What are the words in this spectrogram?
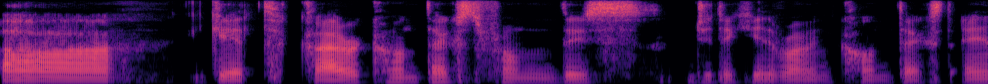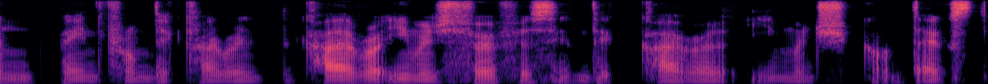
uh, get Cairo context from this GTK drawing context, and paint from the Cairo, Cairo image surface in the Cairo image context,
